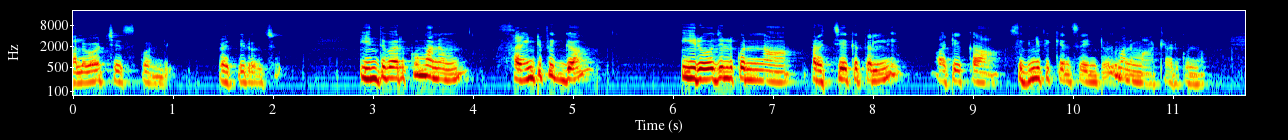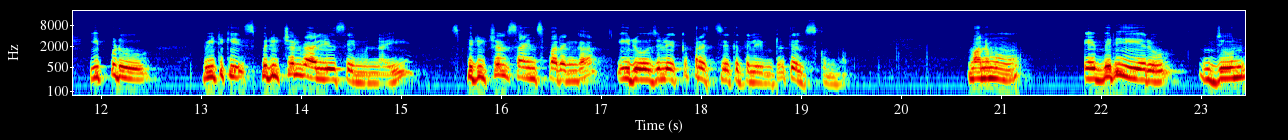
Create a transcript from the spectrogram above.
అలవాటు చేసుకోండి ప్రతిరోజు. ఇంతవరకు మనం సైంటిఫిక్గా ఈ రోజులకున్న ప్రత్యేకతల్ని వాటి యొక్క సిగ్నిఫికెన్స్ ఏంటో మనం మాట్లాడుకున్నాం. ఇప్పుడు వీటికి స్పిరిచువల్ వాల్యూస్ ఏమున్నాయి? స్పిరిచువల్ సైన్స్ పరంగా ఈ రోజుల యొక్క ప్రత్యేకతలు ఏమిటో తెలుసుకుందాం. మనము every year June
